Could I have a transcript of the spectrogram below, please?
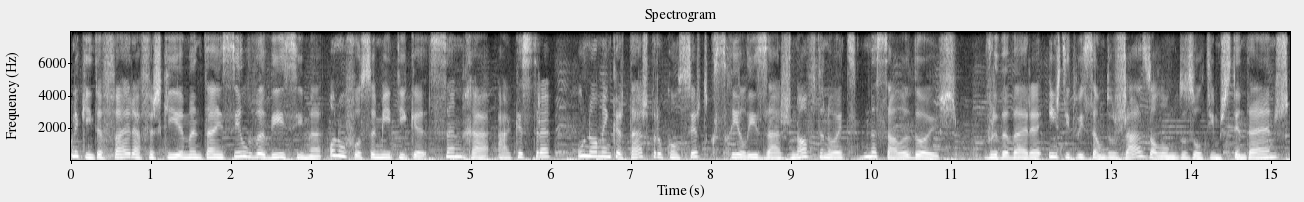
Na quinta-feira, a fasquia mantém-se elevadíssima, ou não fosse a mítica Sun Ra Orchestra, o nome em cartaz para o concerto que se realiza às nove da noite na Sala 2 verdadeira instituição do jazz ao longo dos últimos 70 anos,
